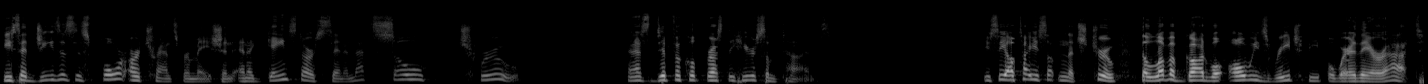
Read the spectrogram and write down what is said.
He said, Jesus is for our transformation and against our sin. And that's so true. And that's difficult for us to hear sometimes. You see, I'll tell you something that's true. The love of God will always reach people where they are at.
